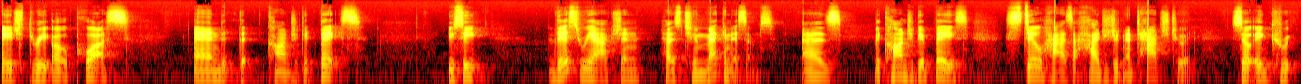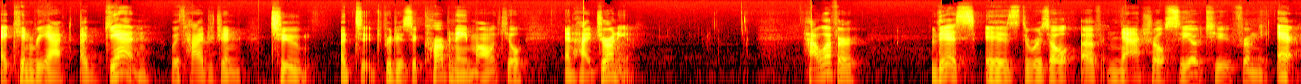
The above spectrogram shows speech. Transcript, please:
H3O, plus, and the conjugate base. You see, this reaction has two mechanisms, as the conjugate base still has a hydrogen attached to it. So it, it can react again with hydrogen to, uh, to produce a carbonate molecule and hydronium. However, this is the result of natural CO2 from the air.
